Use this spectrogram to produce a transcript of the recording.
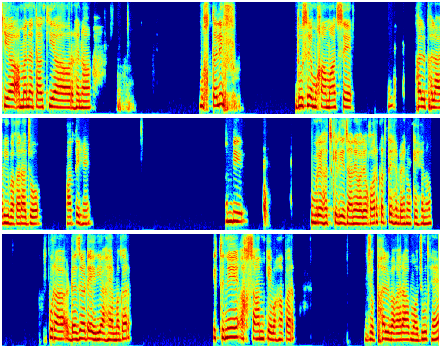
کیا، امن عطا کیا اور ہے نا مختلف دوسرے مقامات سے پھل پھلاری وغیرہ جو آتے ہیں۔ ہم بھی عمر حج کے لیے جانے والے غور کرتے ہیں بہنوں کے، ہے نا؟ پورا ڈیزرٹ ایریا ہے مگر اتنے اقسام کے وہاں پر جو پھل وغیرہ موجود ہیں۔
